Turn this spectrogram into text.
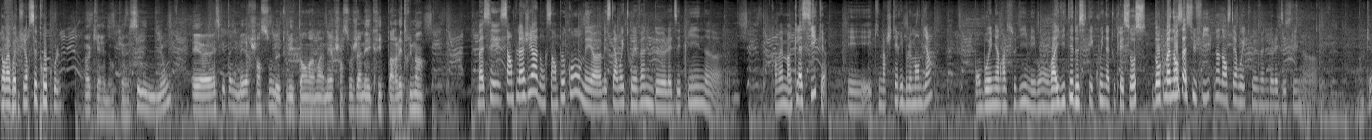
Dans la voiture, c'est trop cool. Ok, donc euh, Céline Dion. Et euh, est-ce que tu as une meilleure chanson de tous les temps, vraiment la meilleure chanson jamais écrite par l'être humain? Bah c'est un plagiat, donc c'est un peu con, mais, euh, mais Stairway to Heaven de Led Zeppelin, quand même un classique et, qui marche terriblement bien. Bon, Bohemian Rhapsody, mais bon, on va éviter de citer Queen à toutes les sauces. Donc maintenant, ça suffit. Non, non, Stairway to Heaven de Led Zeppelin. Ok.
